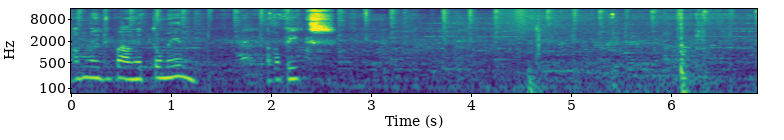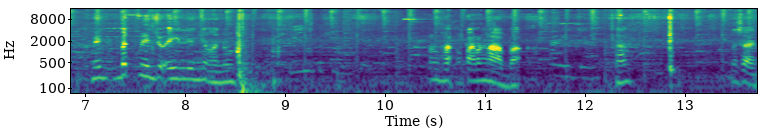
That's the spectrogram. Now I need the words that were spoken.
Ah, medyo pangit to, men. Naka-fix. Med ba't medyo alien yung ano? Parang, ha- parang haba. Ha? Nasaan?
